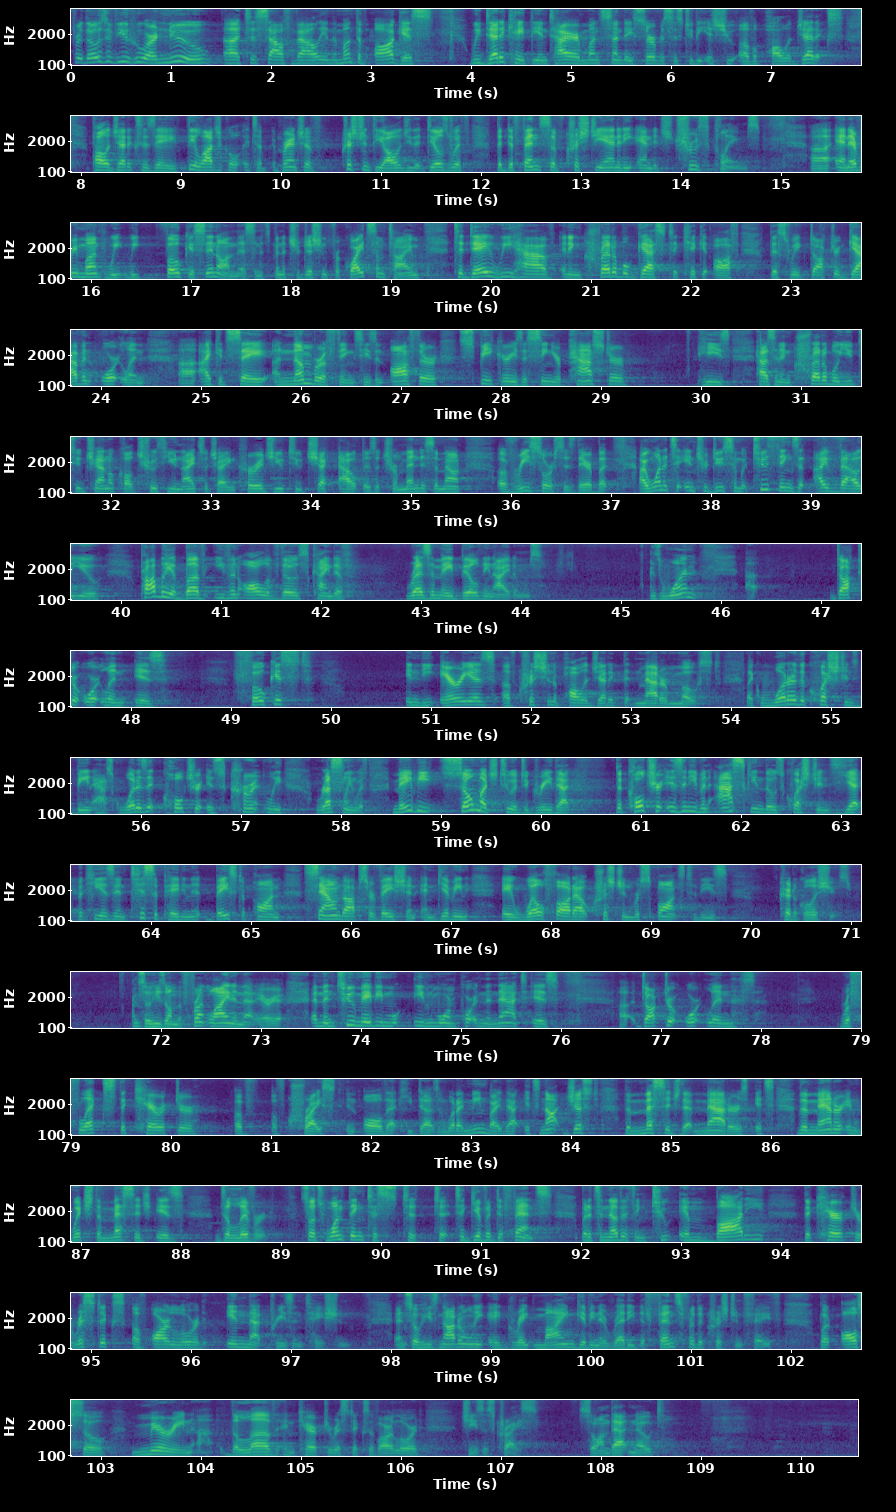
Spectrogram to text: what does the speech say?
For those of you who are new uh, to South Valley, in the month of August, we dedicate the entire month Sunday services to the issue of apologetics. Apologetics is a theological, it's a branch of Christian theology that deals with the defense of Christianity and its truth claims. Uh, and every month we, we focus in on this, and it's been a tradition for quite some time. Today we have an incredible guest to kick it off this week, Dr. Gavin Ortlund. Uh, I could say a number of things. He's an author, speaker, he's a senior pastor. He has an incredible YouTube channel called Truth Unites, which I encourage you to check out. There's a tremendous amount of resources there. But I wanted to introduce him with two things that I value, probably above even all of those kind of resume building items. Is one, uh, Dr. Ortlund is focused in the areas of Christian apologetic that matter most. Like, what are the questions being asked? What is it culture is currently wrestling with? Maybe so much to a degree that the culture isn't even asking those questions yet, but he is anticipating it based upon sound observation and giving a well thought out Christian response to these critical issues. And so he's on the front line in that area. And then, two, maybe more, even more important than that, is uh, Dr. Ortlund reflects the character of, of Christ in all that he does. And what I mean by that, it's not just the message that matters, it's the manner in which the message is delivered. So it's one thing to, to, to, to give a defense, but it's another thing to embody the characteristics of our Lord in that presentation. And so he's not only a great mind giving a ready defense for the Christian faith, but also mirroring the love and characteristics of our Lord Jesus Christ. So, on that note,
